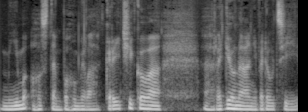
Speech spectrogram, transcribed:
mým hostem Bohumila Krejčíková regionální vedoucí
